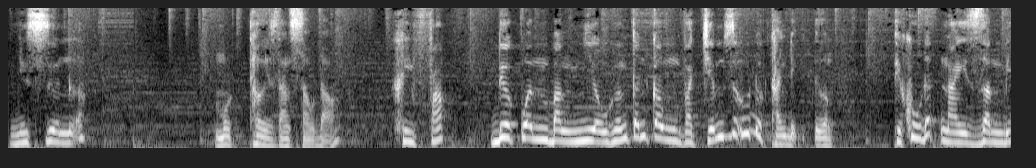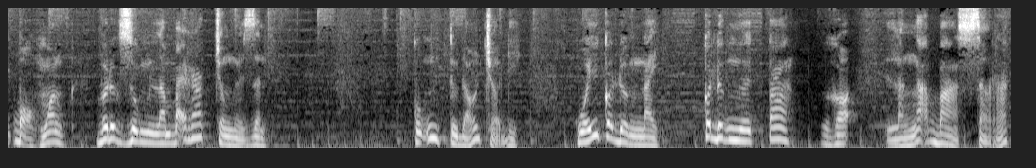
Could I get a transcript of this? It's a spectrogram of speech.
như xưa nữa. Một thời gian sau đó, khi pháp đưa quân bằng nhiều hướng tấn công và chiếm giữ được thành định tường thì khu đất này dần bị bỏ hoang và được dùng làm bãi rác cho người dân. Cũng từ đó trở đi, cuối con đường này có được người ta gọi là ngã ba sở rác.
